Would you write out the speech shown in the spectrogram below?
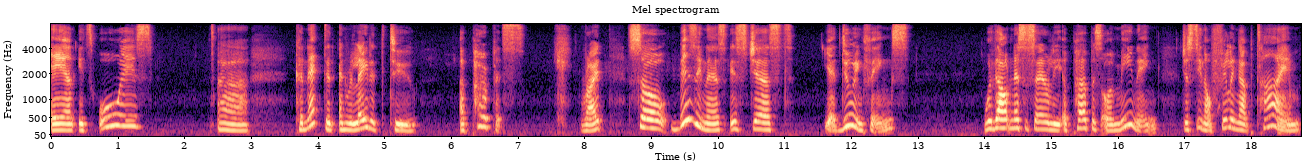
and it's always uh, connected and related to a purpose right? So busyness is just yeah doing things without necessarily a purpose or a meaning just you know filling up time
